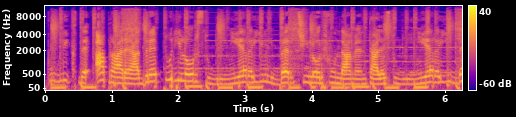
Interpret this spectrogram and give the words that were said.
public de apărare a drepturilor sublinierei libercilor fundamentale sublinierei de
